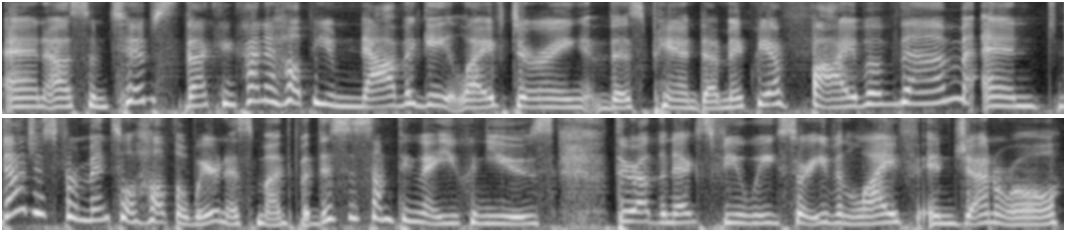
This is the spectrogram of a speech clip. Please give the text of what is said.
and uh, some tips that can kind of help you navigate life during this pandemic. We have five of them, and not just for Mental Health Awareness Month, but this is something that you can use throughout the next few weeks or even life in general.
